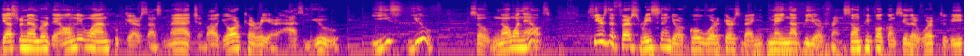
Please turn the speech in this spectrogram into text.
Just remember the only one who cares as much about your career as you is you. So, no one else. Here's the first reason your co-workers may, not be your friends. Some people consider work to be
